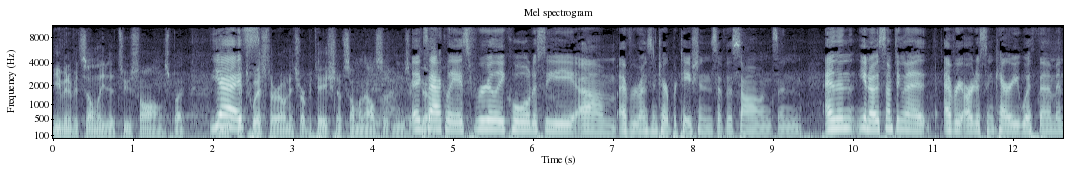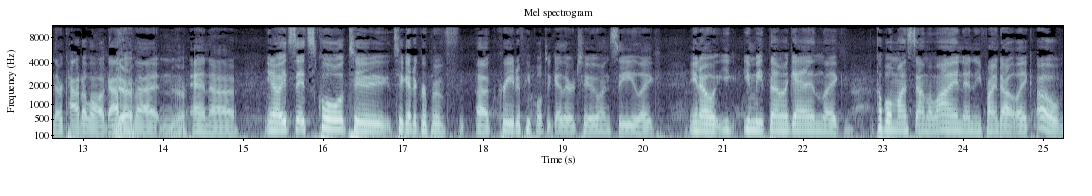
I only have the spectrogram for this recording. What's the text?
even if it's only the two songs. But Yeah, it's- twist their own interpretation of someone else's music. too. Exactly. It's really cool to see um, everyone's interpretations of the songs, and and then you know it's something that every artist can carry with them in their catalog after Yeah. that, and Yeah. and uh, you know it's it's cool to to get a group of uh, creative people together too, and see like you know you you meet them again like. Couple of months down the line, and you find out like, oh,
